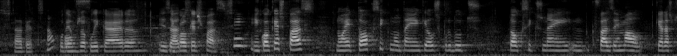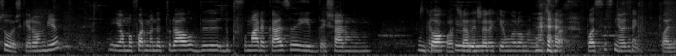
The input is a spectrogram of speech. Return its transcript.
Se está aberto, se não? Podemos pode- aplicar eh, em Exato. qualquer espaço. Sim, em qualquer espaço. Não é tóxico, não tem aqueles produtos tóxicos nem que fazem mal, quer às pessoas, quer ao ambiente. E é uma forma natural de, de perfumar a casa e de deixar um, um toque. pode já deixar aqui um aroma no nosso espaço. Posso ser, senhora? Sim. Olha,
